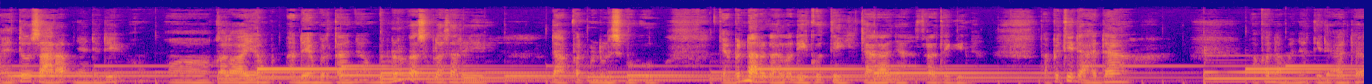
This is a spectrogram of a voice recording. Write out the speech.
Nah itu syaratnya. Jadi uh, kalau yang ada yang bertanya benar nggak 11 hari dapat menulis buku? Ya benar kalau diikuti caranya strateginya. Tapi tidak ada apa namanya tidak ada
